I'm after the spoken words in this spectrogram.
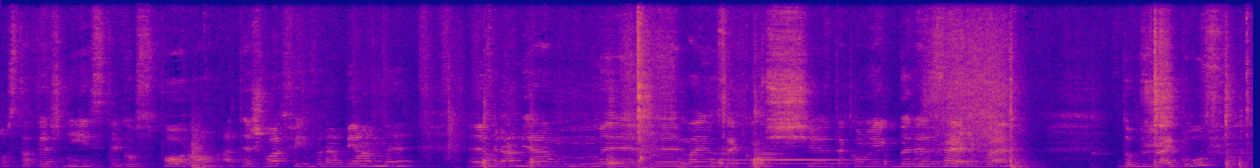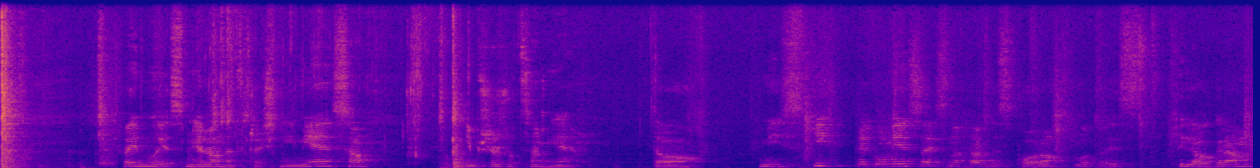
ostatecznie jest tego sporo, a też łatwiej wyrabiamy, e, wyrabiamy e, mając jakąś e, taką jakby rezerwę do brzegów. Wejmuję smielone wcześniej mięso i przerzucam je do miski. Tego mięsa jest naprawdę sporo, bo to jest kilogram.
